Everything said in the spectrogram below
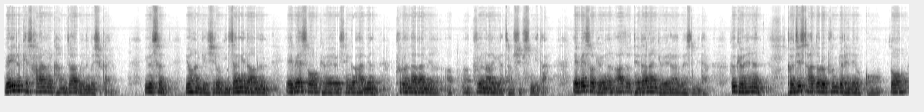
왜 이렇게 사랑을 강조하고 있는 것일까요? 이것은 요한계시록 2장에 나오는 에베소 교회를 생각하면 풀어나가면 어, 어, 풀어나가기가 참 쉽습니다. 에베소 교회는 아주 대단한 교회라고 했습니다. 그 교회는 거짓 사도를 분별해내었고 또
